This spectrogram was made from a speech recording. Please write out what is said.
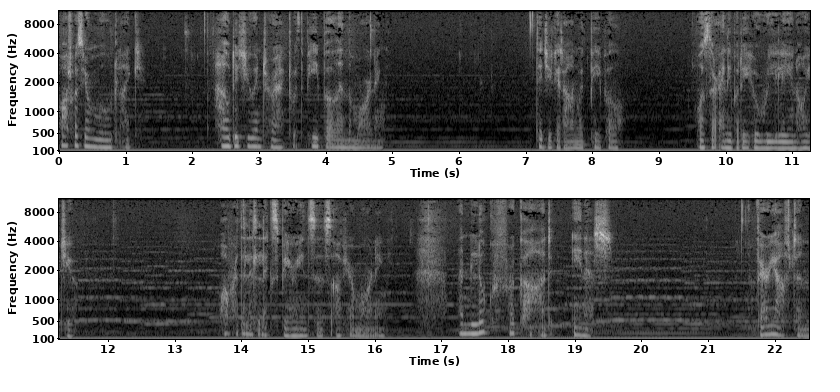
What was your mood like? How did you interact with people in the morning? Did you get on with people? Was there anybody who really annoyed you? What were the little experiences of your morning? And look for God in it. Very often,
